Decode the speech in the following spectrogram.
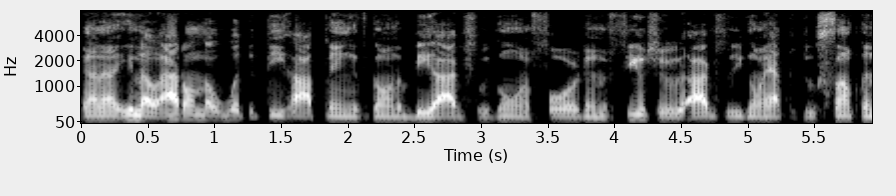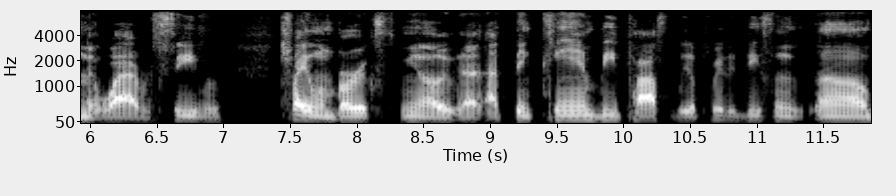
and I, you know I don't know what the D Hop thing is going to be. Obviously going forward in the future, obviously you're going to have to do something at wide receiver. Treylon Burks, you know, I, I think can be possibly a pretty decent um,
